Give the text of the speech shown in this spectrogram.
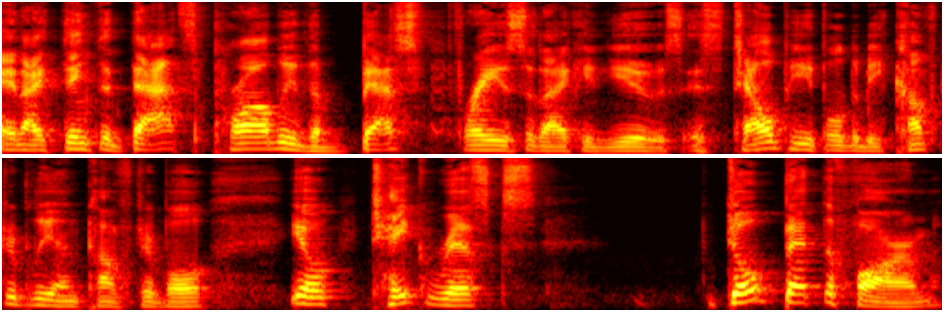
And I think that that's probably the best phrase that I could use is tell people to be comfortably uncomfortable, you know, take risks, don't bet the farm,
